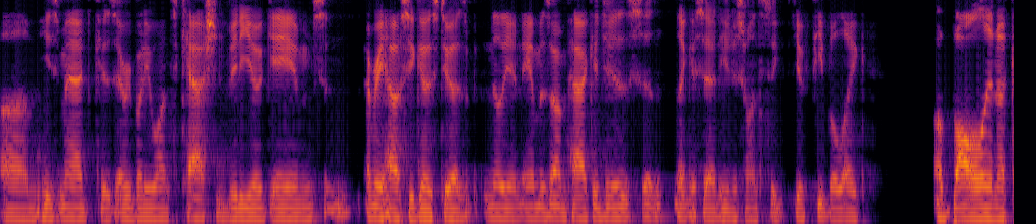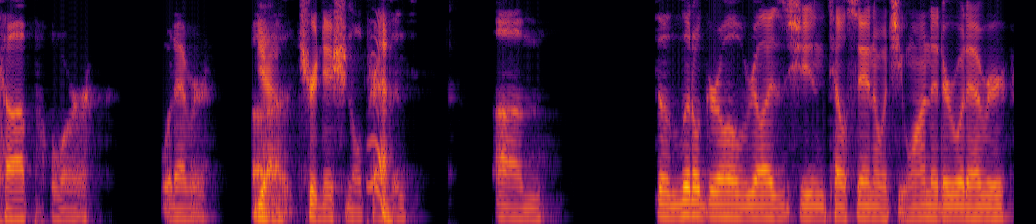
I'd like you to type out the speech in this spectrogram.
Um, he's mad because everybody wants cash and video games, and every house he goes to has a million Amazon packages. And like I said, he just wants to give people like a ball in a cup or whatever. uh, Yeah. traditional Yeah. presents. Um, the little girl realizes she didn't tell Santa what she wanted or whatever.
